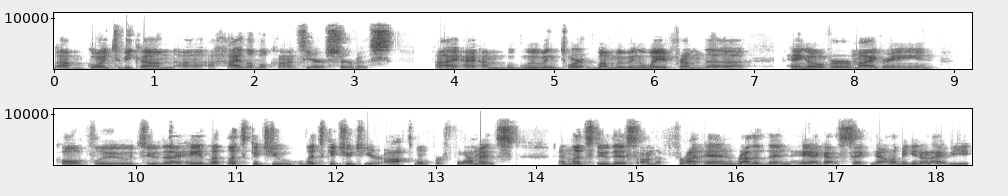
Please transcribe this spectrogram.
I'm going to become a high level concierge service. I, I am moving toward well, moving away from the hangover, migraine, cold flu to the hey, let, let's get you let's get you to your optimal performance, and let's do this on the front end rather than hey, I got sick now, let me get an IV.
